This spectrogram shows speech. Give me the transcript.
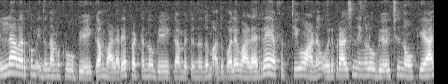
എല്ലാവർക്കും ഇത് നമുക്ക് ഉപയോഗിക്കാം. വളരെ പെട്ടെന്ന് ഉപയോഗിക്കാൻ പറ്റുന്നതും അതുപോലെ വളരെ എഫക്റ്റീവുമാണ് ഒരു പ്രാവശ്യം നിങ്ങൾ ഉപയോഗിച്ച് നോക്കിയാൽ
